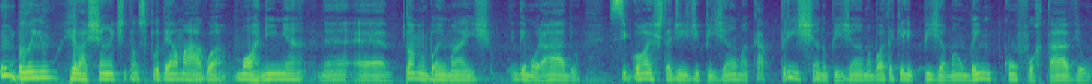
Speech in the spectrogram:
Um banho relaxante, então se puder uma água morninha, né, é, tome um banho mais demorado. Se gosta de, de pijama, capricha no pijama, bota aquele pijamão bem confortável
